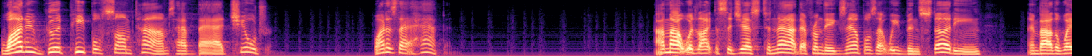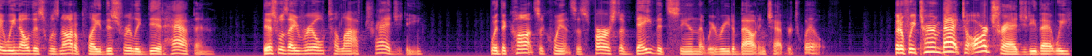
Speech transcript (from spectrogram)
Why do good people sometimes have bad children? Why does that happen? I might would like to suggest tonight that from the examples that we've been studying, and by the way, we know this was not a play, this really did happen. This was a real to life tragedy with the consequences, first, of David's sin that we read about in chapter 12. But if we turn back to our tragedy that we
